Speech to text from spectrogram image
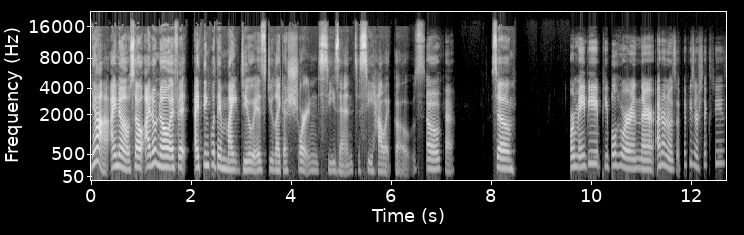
Yeah, I know. So I don't know if it. I think what they might do is do like a shortened season to see how it goes. Oh, okay. So Or maybe people who are in their, I don't know, is it 50s or 60s?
